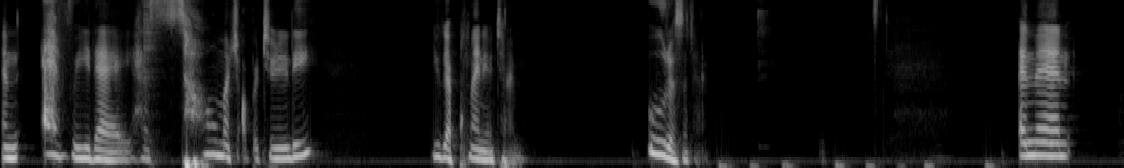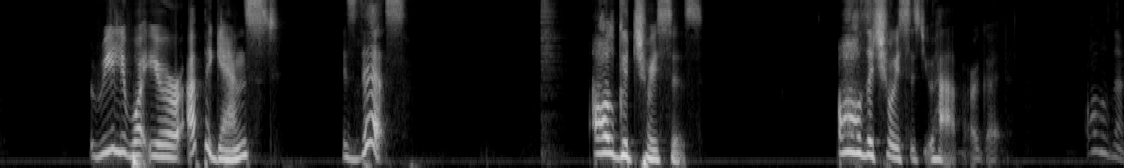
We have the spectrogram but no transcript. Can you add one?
And every day has so much opportunity. You got plenty of time. Oodles of time. And then, really, what you're up against is this all good choices. All the choices you have are good. All of them.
